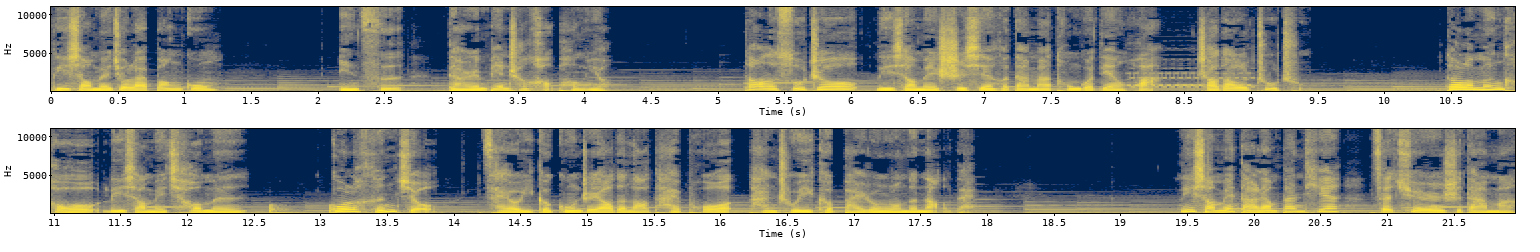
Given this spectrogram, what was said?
李小梅就来帮工，因此两人变成好朋友。到了苏州，李小梅事先和大妈通过电话找到了住处。到了门口，李小梅敲门，过了很久，才有一个弓着腰的老太婆探出一颗白茸茸的脑袋。李小梅打量半天，才确认是大妈。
